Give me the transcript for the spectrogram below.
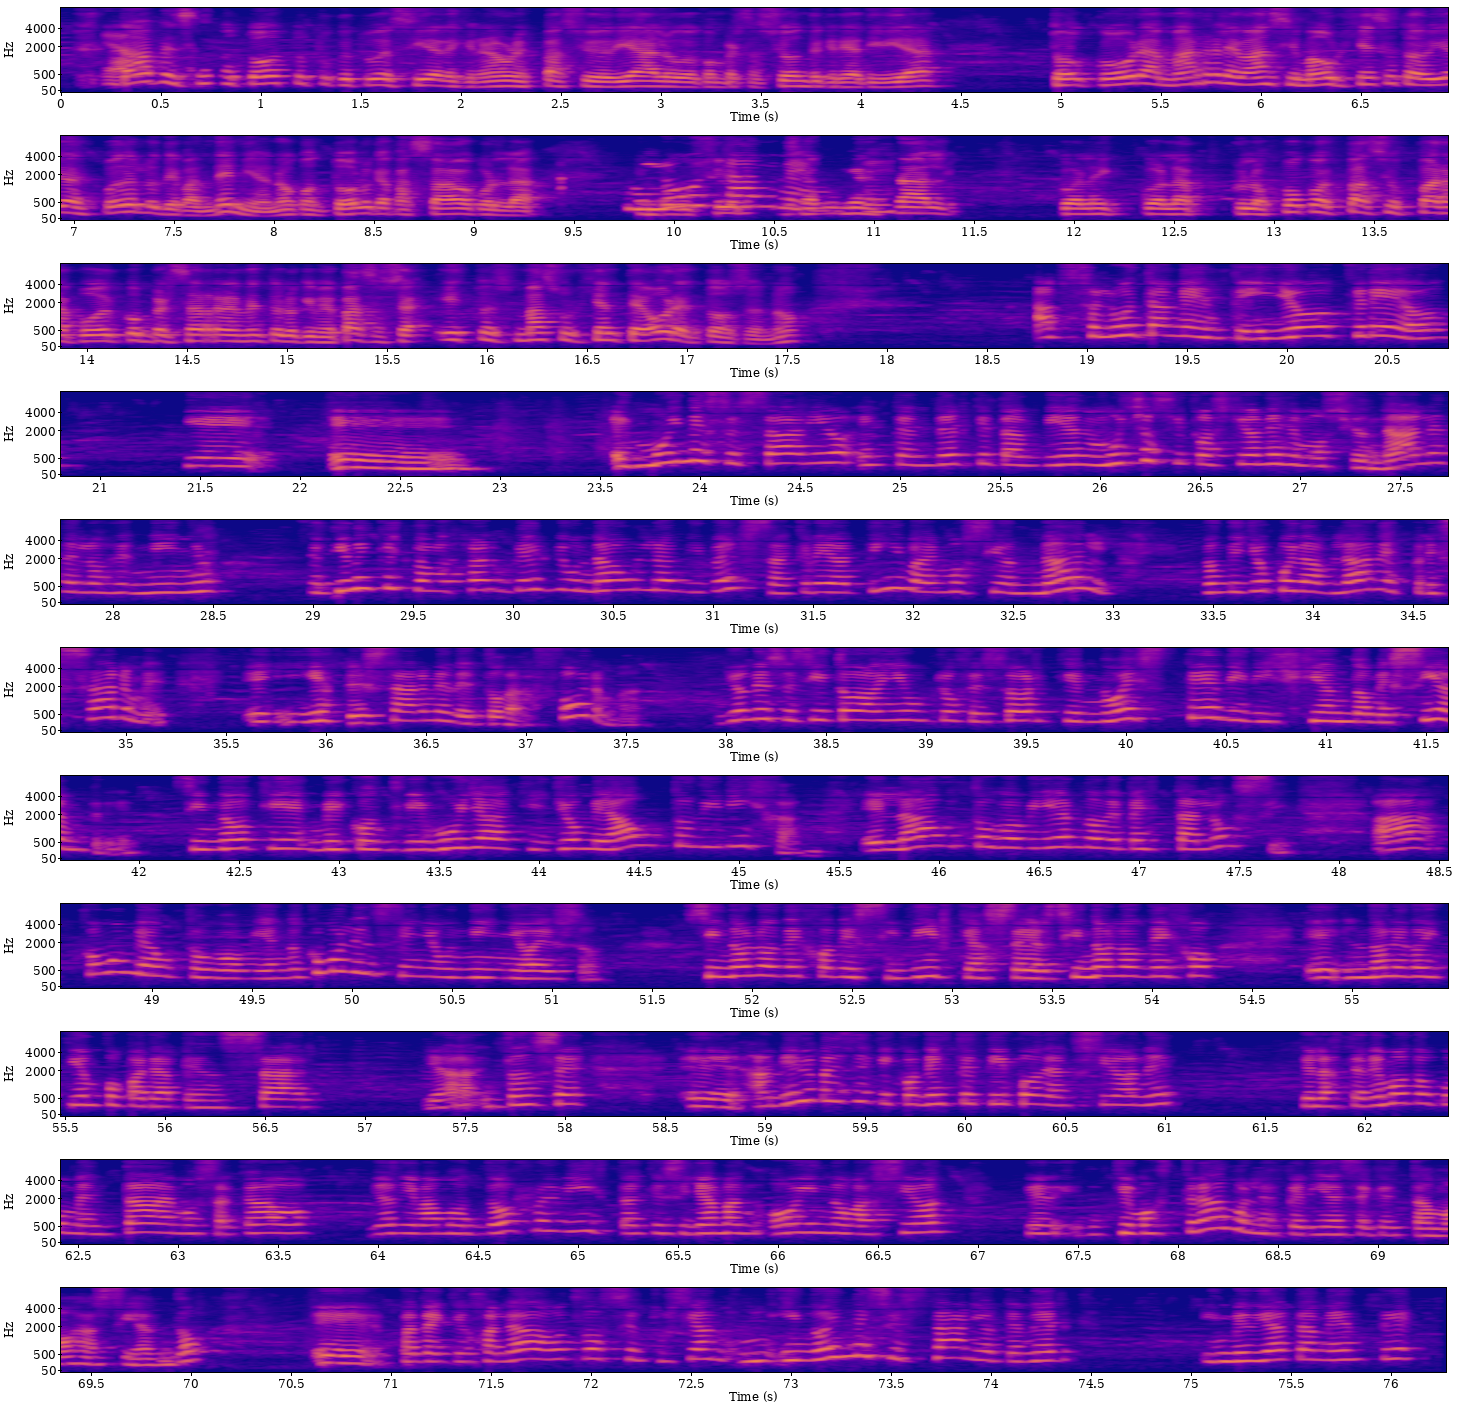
desfavorecidas. Estaba pensando todo esto que tú decías de generar un espacio de diálogo, de conversación, de creatividad, cobra más relevancia y más urgencia todavía después de, lo de pandemia, ¿no? Con todo lo que ha pasado con la mental, con, con, con, los pocos espacios para poder conversar realmente lo que me pasa. O sea, esto es más urgente ahora entonces, ¿no? Absolutamente. Y yo creo que eh, es muy necesario entender que también muchas situaciones emocionales de los niños se tienen que trabajar desde un aula diversa, creativa, emocional, donde yo pueda hablar, expresarme eh, y expresarme de todas formas. Yo necesito ahí un profesor que no esté dirigiéndome siempre, sino que me contribuya a que yo me autodirija. El autogobierno de Pestalozzi. ¿Ah? ¿Cómo me autogobierno? ¿Cómo le enseño a un niño eso? Si no lo dejo decidir qué hacer, si no lo dejo, eh, no le doy tiempo para pensar. ¿ya? Entonces, eh, a mí me parece que con este tipo de acciones, que las tenemos documentadas, hemos sacado, ya llevamos dos revistas que se llaman Hoy Innovación que, mostramos la experiencia que estamos haciendo, eh, para que ojalá otros se entusiasmen. Y no es necesario tener inmediatamente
